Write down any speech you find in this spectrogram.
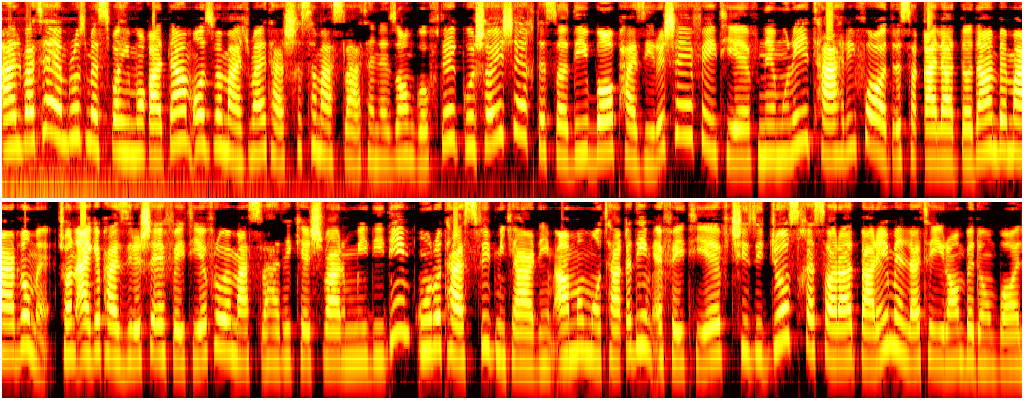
البته امروز مصباحی مقدم عضو مجمع تشخیص مسلحت نظام گفته گشایش اقتصادی با پذیرش FATF نمونه تحریف و آدرس غلط دادن به مردمه. چون اگه پذیرش FATF رو به مسلحت کشور می‌دیدیم اون رو تصویب می‌کردیم. اما معتقدیم FATF چیزی جز خسارت برای ملت ایران به دنبال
